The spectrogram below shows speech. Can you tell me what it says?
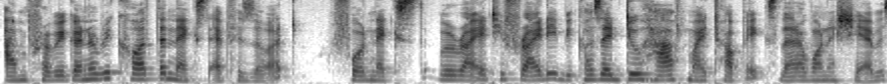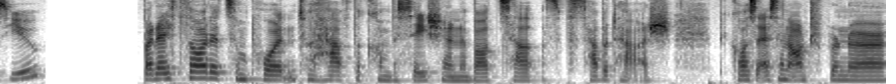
I'm probably going to record the next episode for next Variety Friday because I do have my topics that I want to share with you. But I thought it's important to have the conversation about sabotage because, as an entrepreneur,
